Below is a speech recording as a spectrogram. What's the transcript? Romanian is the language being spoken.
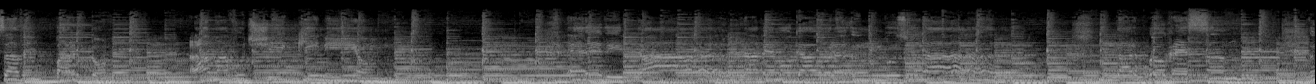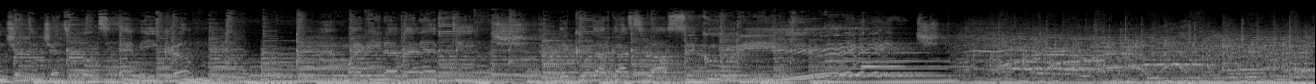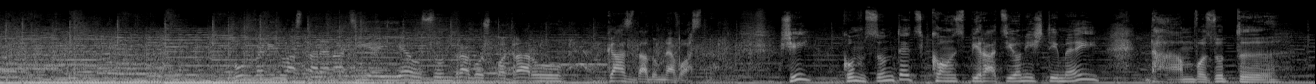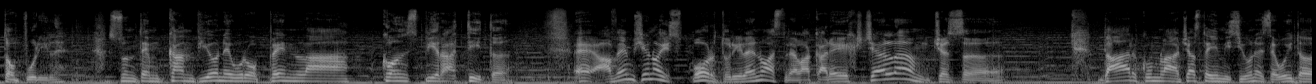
să avem pardon. Am avut și ghinion. Ereditar, avem o gaură în buzunar. Dar progresăm, încet, încet toți emigrăm. Mai bine venetici decât argați la securici eu sunt Dragoș Pătraru, gazda dumneavoastră. Și cum sunteți, conspiraționiștii mei? Da, am văzut uh, topurile. Suntem campioni europeni la conspiratită. E, Avem și noi sporturile noastre la care excelăm, ce să... Dar cum la această emisiune se uită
